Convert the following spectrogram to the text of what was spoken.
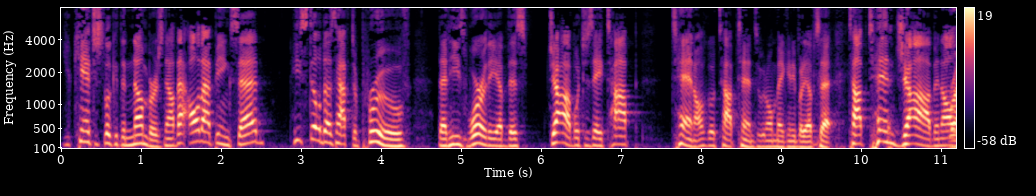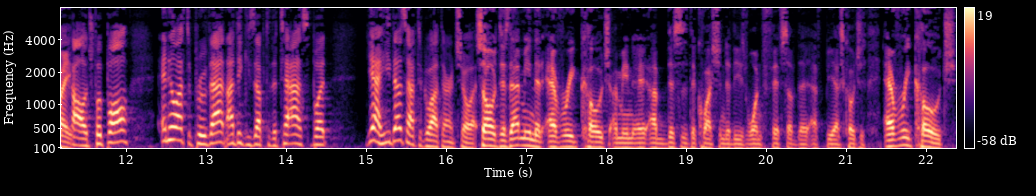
you can't just look at the numbers. Now that all that being said, he still does have to prove that he's worthy of this job, which is a top 10. I'll go top 10 so we don't make anybody upset. Top 10 job in all Right. of college football. And he'll have to prove that. And I think he's up to the task, but yeah, he does have to go out there and show it. So does that mean that every coach? I mean, uh, um, this is the question to these one fifths of the FBS coaches. Every coach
